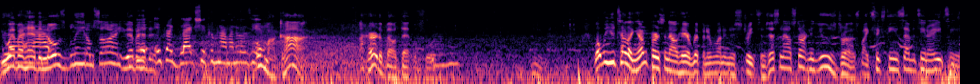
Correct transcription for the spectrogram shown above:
you ever had the out- nosebleed? I'm sorry. You ever Yeah, had the? it's like black shit coming out my nose. Yeah. Oh my God. I heard about that before. What will you tell a young person out here ripping and running the streets and just now starting to use drugs, like 16, 17, or 18?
